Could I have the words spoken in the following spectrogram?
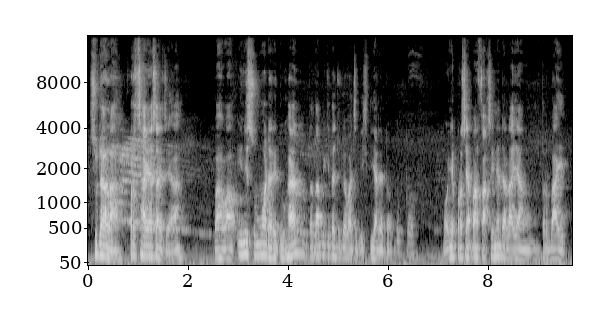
sudahlah percaya saja bahwa ini semua dari Tuhan tetapi kita juga wajib ikhtiar ya dok. Betul. Pokoknya persiapan vaksinnya adalah yang terbaik.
